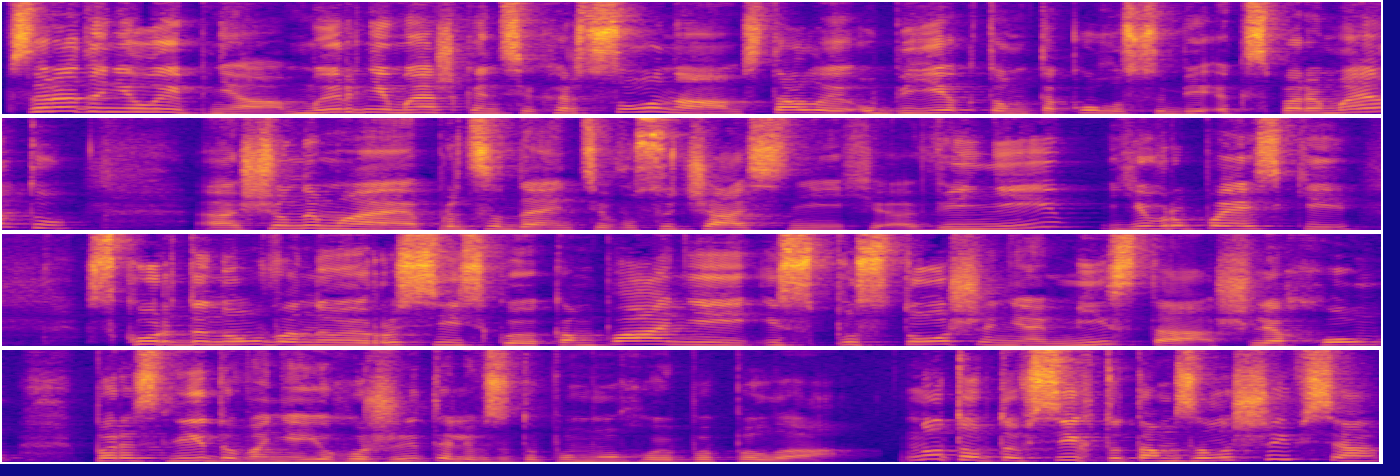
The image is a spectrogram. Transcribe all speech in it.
Всередині липня мирні мешканці Херсона стали об'єктом такого собі експерименту, е, що не має прецедентів у сучасній війні європейській, скоординованої російської кампанії і спустошення міста шляхом переслідування його жителів за допомогою БПЛА. Ну тобто, всі, хто там залишився,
